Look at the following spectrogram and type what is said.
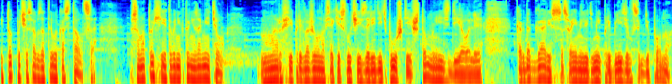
и тот, почесав затылок, остался. В самотохе этого никто не заметил. Мерфи предложил на всякий случай зарядить пушки, что мы и сделали. Когда Гаррис со своими людьми приблизился к Дюпону,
